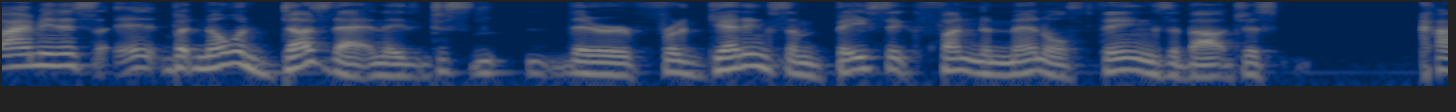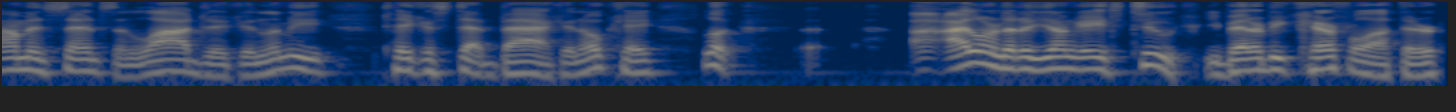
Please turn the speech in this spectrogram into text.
well, I mean, it's it, but no one does that, and they just they're forgetting some basic fundamental things about just common sense and logic. And let me take a step back and okay, look. I learned at a young age too. You better be careful out there.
